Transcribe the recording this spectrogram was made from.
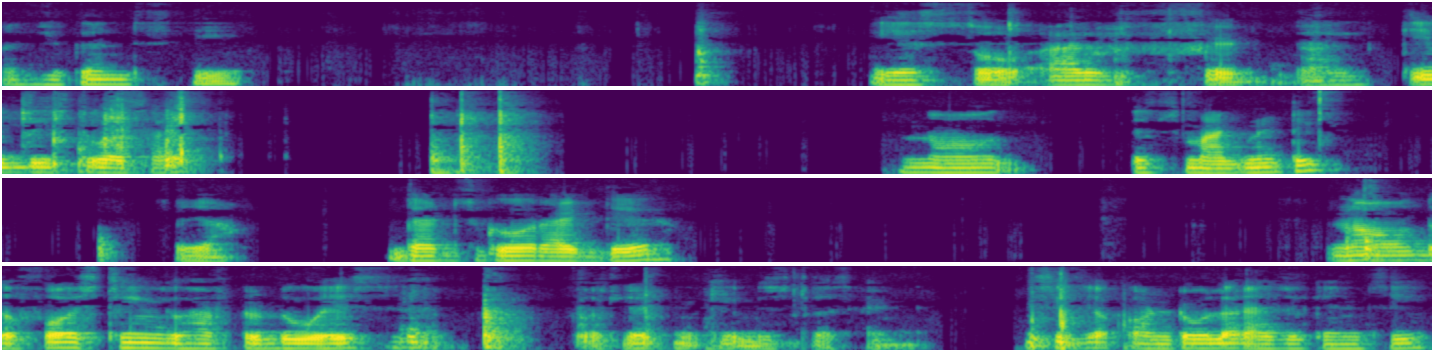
As you can see. Yes so I'll fit I'll keep this to aside side. Now it's magnetic. So yeah. Let's go right there now the first thing you have to do is first let me keep this to a side. This is your controller as you can see.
